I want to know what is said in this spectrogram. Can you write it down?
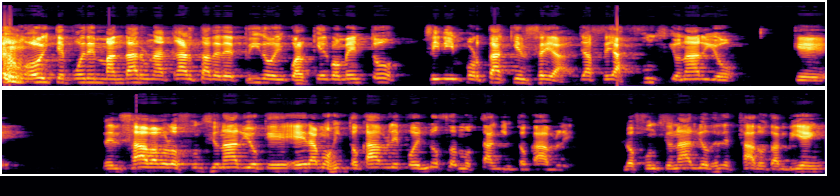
Hoy te pueden mandar una carta de despido en cualquier momento, sin importar quién sea, ya sea funcionario que pensábamos los funcionarios que éramos intocables, pues no somos tan intocables. Los funcionarios del Estado también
